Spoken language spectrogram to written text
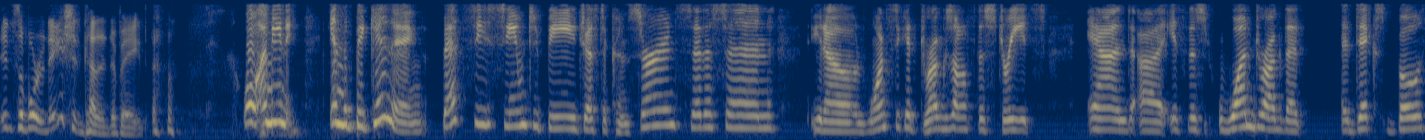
insubordination kind of debate. well, I mean, in the beginning, Betsy seemed to be just a concerned citizen. You know, wants to get drugs off the streets, and uh, it's this one drug that addicts both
